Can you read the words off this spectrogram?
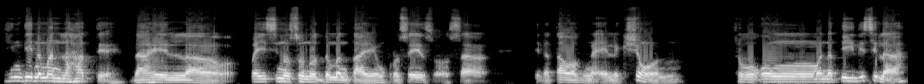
hindi naman lahat eh dahil ah, may sinusunod naman tayong proseso sa tinatawag na eleksyon. So kung manatili sila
